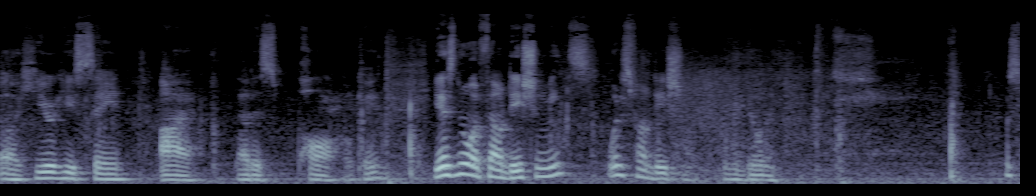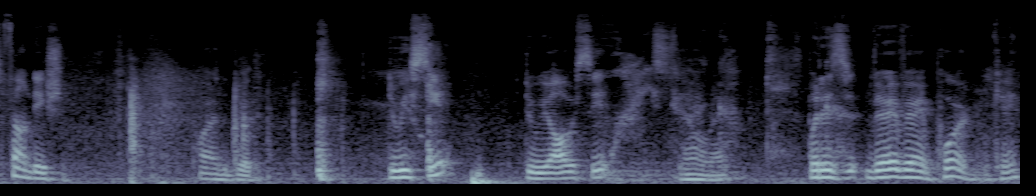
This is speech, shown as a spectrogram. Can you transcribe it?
Uh, here he's saying I. That is Paul. Okay. You guys know what foundation means? What is foundation in the building? What's the foundation part of the building? Do we see it? Do we always see it? No, right? But it's very, very important. Okay.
